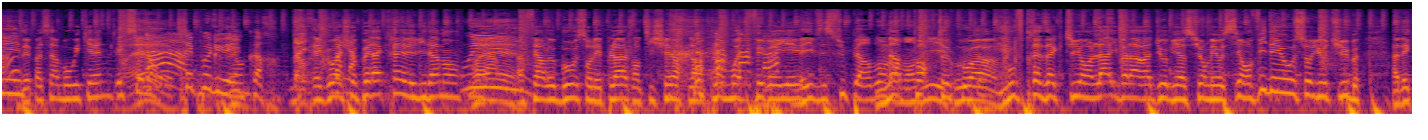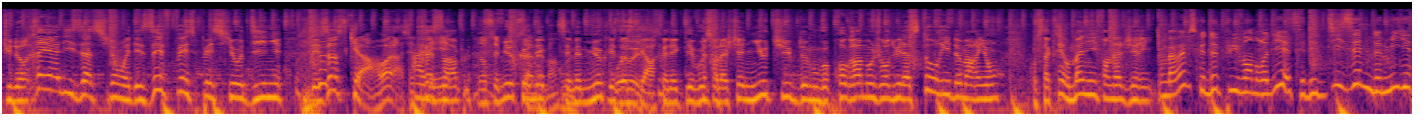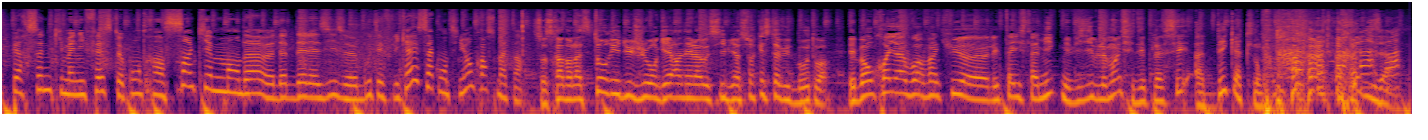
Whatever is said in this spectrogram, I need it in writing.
Vous avez passé un bon week-end? Excellent. Très pollué encore. Bah, Grégo a chopé la crève évidemment. Oui. À faire le beau sur les plages en t-shirt là en plein mois de février. Mais il faisait super beau N'importe écoute. quoi. Move 13 Actu en live à la radio bien sûr, mais aussi en vidéo sur YouTube avec une réalisation et des effets spéciaux dignes des Oscars. Voilà, c'est très simple. Non, c'est mieux que ça, Connect- même, hein. C'est même mieux que les Oui, Oscars. Connectez-vous sur la chaîne YouTube de Move. Au programme aujourd'hui, la story de Marion consacrée aux manifs en Algérie. Bah ouais, parce que depuis vendredi, c'est des dizaines de milliers de personnes qui manifestent contre un cinquième mandat euh, d'Abdelaziz Bouteflika et ça continue encore ce matin. Ce sera dans la story du jour. Guérin est là aussi, bien sûr. Qu'est-ce que t'as vu de beau, toi? Eh ben, on croyait avoir vaincu euh, l'État islamique, mais visiblement, il s'est déplacé à Décathlon. Très bizarre.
